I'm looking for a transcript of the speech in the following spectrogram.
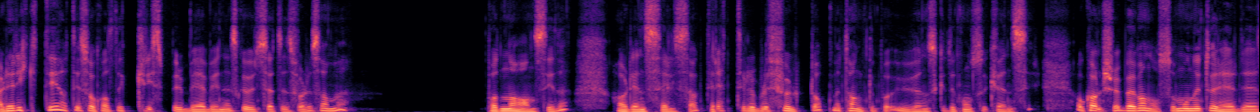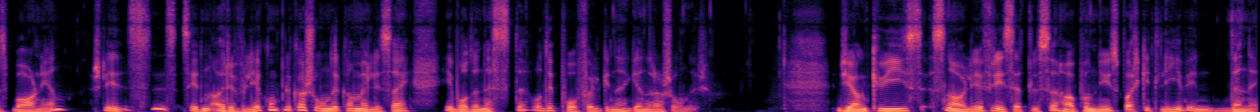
Er det riktig at de såkalte CRISPR-babyene skal utsettes for det samme? På den annen side har de en selvsagt rett til å bli fulgt opp med tanke på uønskede konsekvenser, og kanskje bør man også monitorere deres barn igjen, siden arvelige komplikasjoner kan melde seg i både neste og de påfølgende generasjoner. Jiang Kuis snarlige frisettelse har på ny sparket liv i denne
